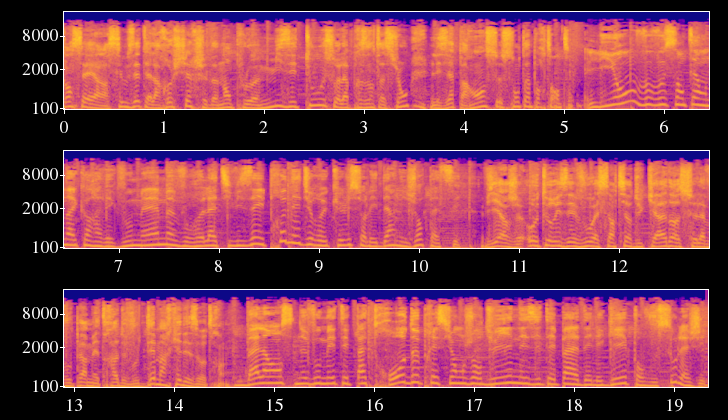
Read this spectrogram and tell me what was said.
Cancer, si vous êtes à la recherche d'un emploi, misez tout sur la présentation, les apparences sont importantes. Lion, vous vous sentez en accord avec vous-même, vous relativisez et prenez du recul sur les derniers jours passés. Vierge, autorisez-vous à sortir du cadre, cela vous permettra de vous démarquer des autres. Balance, ne vous mettez pas trop de pression aujourd'hui, n'hésitez pas à déléguer pour vous soulager.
